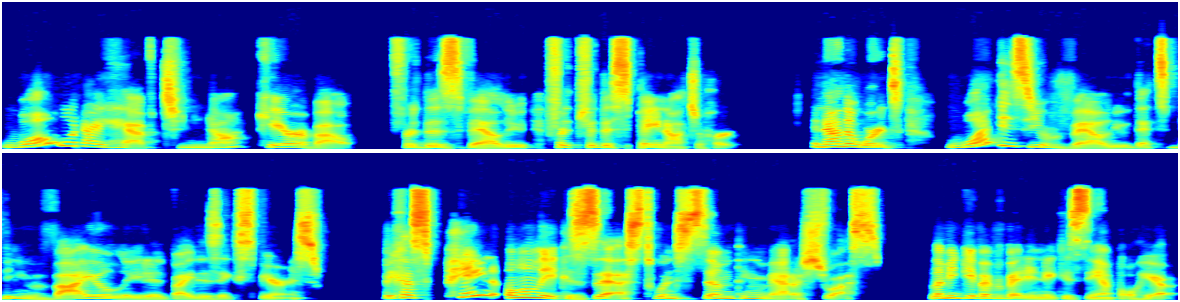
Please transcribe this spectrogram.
what would I have to not care about for this value, for, for this pain not to hurt? In other words, what is your value that's being violated by this experience? Because pain only exists when something matters to us. Let me give everybody an example here.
